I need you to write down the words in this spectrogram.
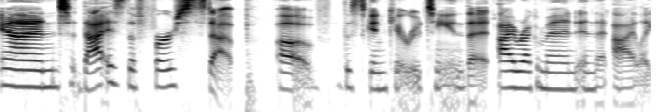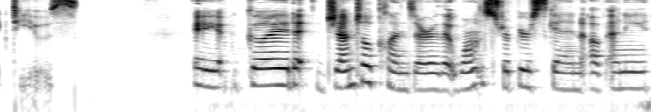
And that is the first step of the skincare routine that I recommend and that I like to use. A good, gentle cleanser that won't strip your skin of any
